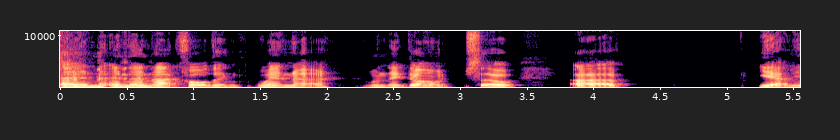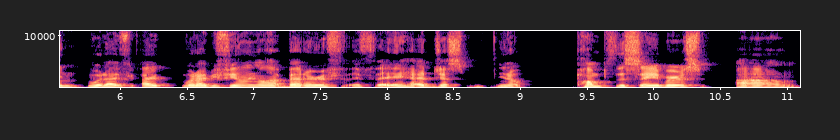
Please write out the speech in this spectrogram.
and and then not folding when uh, when they don't. So, uh, yeah, I mean, would I, I would I be feeling a lot better if if they had just you know pumped the Sabres? Um,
